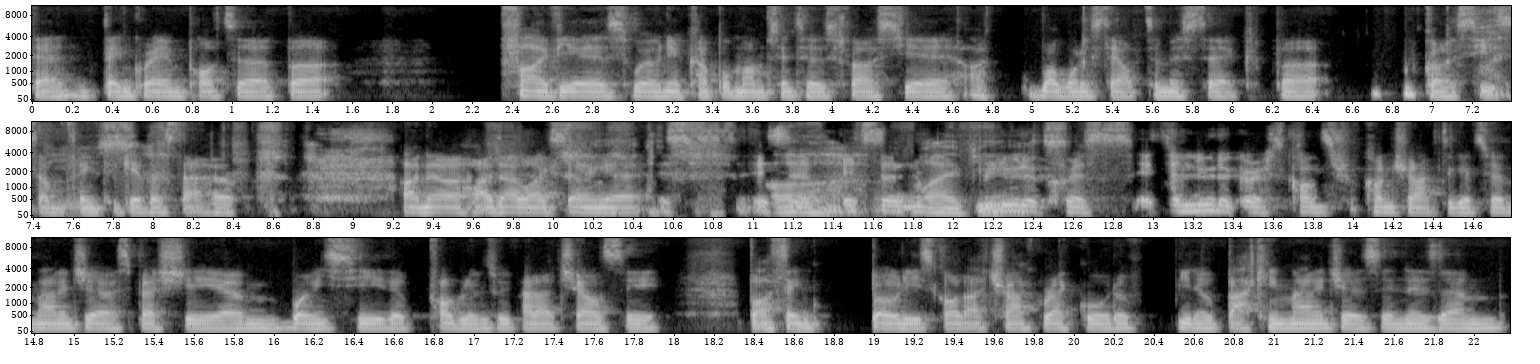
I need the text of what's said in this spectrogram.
than than Graham Potter. But five years, we're only a couple months into his first year. I, I want to stay optimistic, but we've got to see something to give us that hope. I know I don't like saying it. It's it's oh, a it's a ludicrous it's a ludicrous con- contract to give to a manager, especially um, when we see the problems we've had at Chelsea. But I think Boehly's got that track record of you know backing managers in his um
